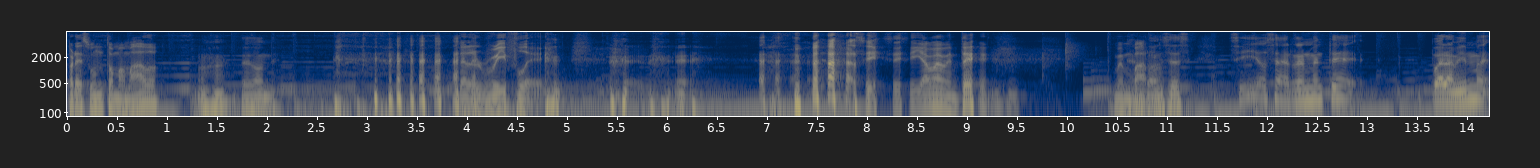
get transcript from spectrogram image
presunto mamado. Ajá, ¿de dónde? Del rifle. sí, sí, sí, ya me aventé. Me embarro. Entonces, sí, o sea, realmente para mí me,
